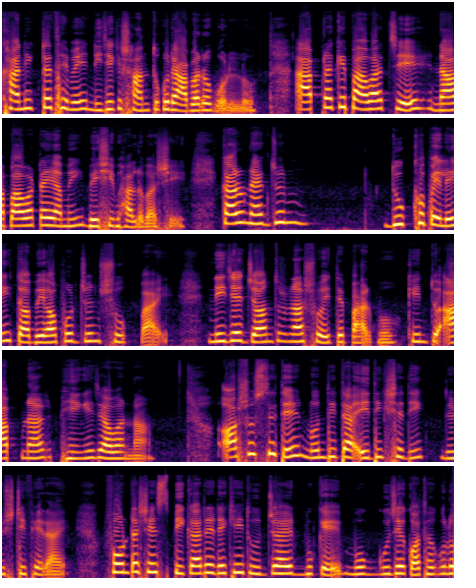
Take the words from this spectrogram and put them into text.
খানিকটা থেমে নিজেকে শান্ত করে আবারও বলল, আপনাকে পাওয়ার চেয়ে না পাওয়াটাই আমি বেশি ভালোবাসি। কারণ একজন দুঃখ পেলেই তবে অপরজন সুখ পায়। নিজের যন্ত্রণা সইতে পারব, কিন্তু আপনার ভেঙে যাওয়া না। অস্বস্তিতে নন্দিতা এদিক সেদিক দৃষ্টি ফেরায়। ফোনটা সে স্পিকারে রেখেই তুর্জয়ের বুকে মুখ গুজে কথাগুলো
